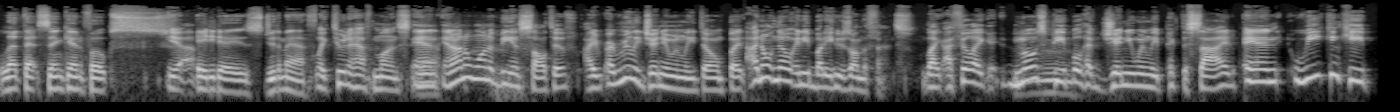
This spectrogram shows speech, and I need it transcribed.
Let that sink in, folks. Yeah. 80 days. Do the math. Like two and a half months. And and I don't want to be insultive. I, I really genuinely don't, but I don't know anybody who's on the fence. Like I feel like most mm. people have genuinely picked a side. And we can keep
